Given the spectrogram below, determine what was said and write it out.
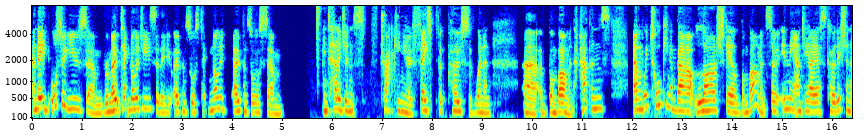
And they also use um, remote technologies, so they do open source technology, open source um, intelligence tracking, you know, Facebook posts of when an, uh, a bombardment happens. And we're talking about large scale bombardments. So, in the anti IS coalition,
